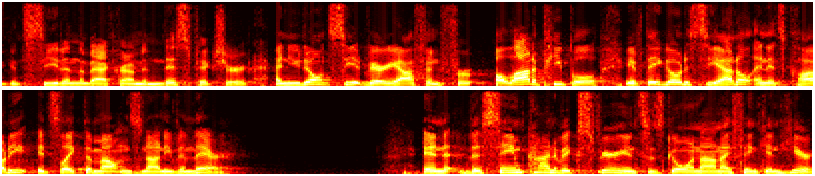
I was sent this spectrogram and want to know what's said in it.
You can see it in the background in this picture, and you don't see it very often. For a lot of people, if they go to Seattle and it's cloudy, it's like the mountain's not even there. And the same kind of experience is going on, I think, in here.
